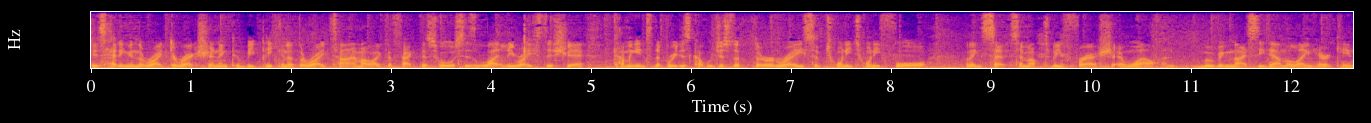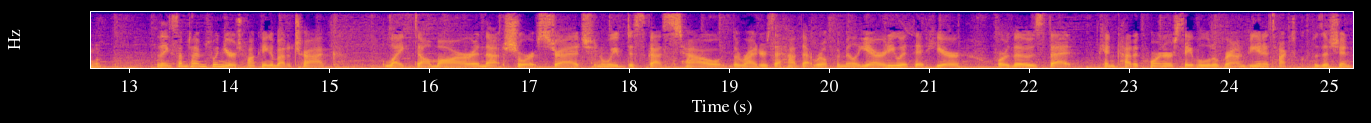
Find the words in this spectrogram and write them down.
is heading in the right direction and could be peaking at the right time. I like the fact this horse is lightly raced this year, coming into the Breeders' Cup with just the third race of 2024. I think sets him up to be fresh and well and moving nicely down the lane here at Keeneland. I think sometimes when you're talking about a track like Del Mar and that short stretch, and we've discussed how the riders that have that real familiarity with it here, or those that can cut a corner, save a little ground, be in a tactical position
